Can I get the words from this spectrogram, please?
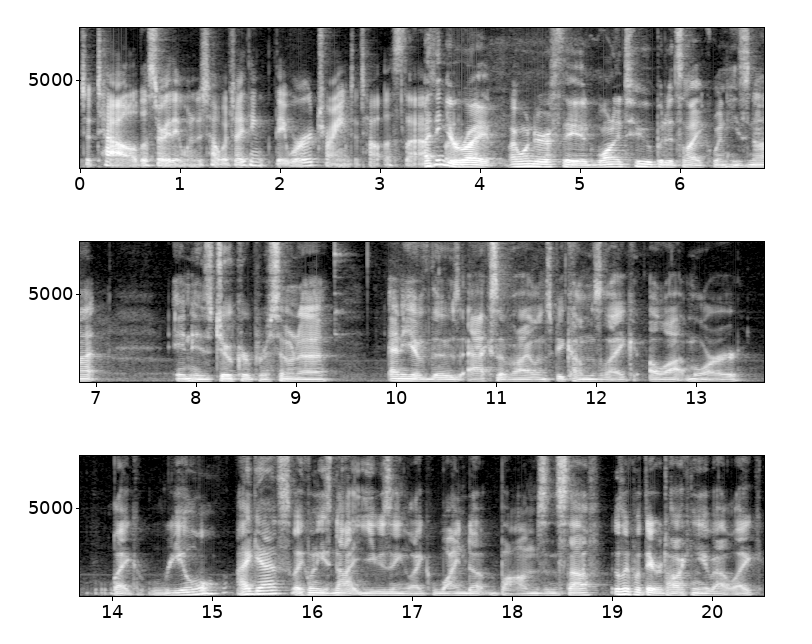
to tell the story they wanted to tell which i think they were trying to tell us that I think you're right. I wonder if they had wanted to, but it's like when he's not in his Joker persona, any of those acts of violence becomes like a lot more like real, I guess. Like when he's not using like wind up bombs and stuff. It was like what they were talking about, like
